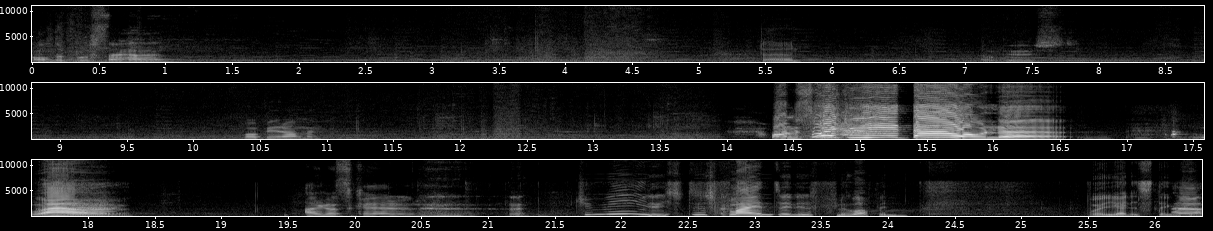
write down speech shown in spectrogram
all the boosts I had. Done. No boost. Bobby Ramen. Oh, I'm so Why'd you hit it down? Wow. I got scared. What do you mean? You should just fly into it, it just flew up and... Well, you had a sting. uh,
